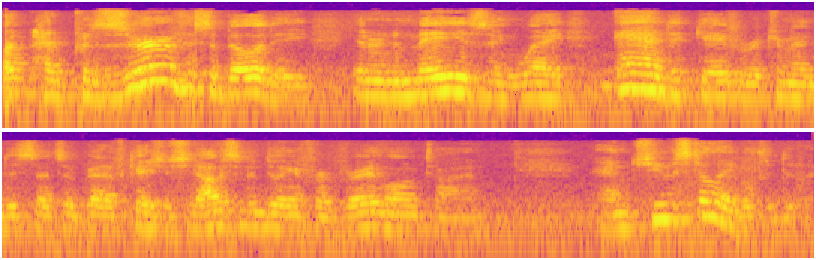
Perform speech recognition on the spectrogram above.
but had preserved this ability in an amazing way, and it gave her a tremendous sense of gratification. She'd obviously been doing it for a very long time, and she was still able to do it.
